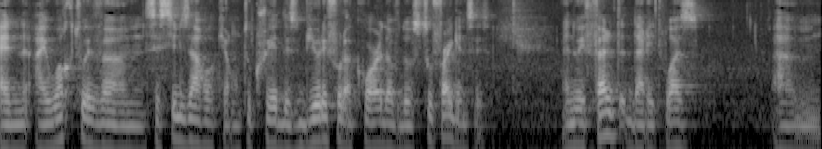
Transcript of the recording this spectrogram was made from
and I worked with um, Cécile Zarokian to create this beautiful accord of those two fragrances. And we felt that it was um,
